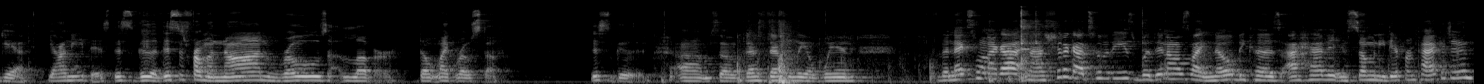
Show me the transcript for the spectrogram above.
yeah, y'all need this. This is good. This is from a non-rose lover. Don't like rose stuff. This is good. Um, so that's definitely a win. The next one I got, and I should have got two of these, but then I was like, no, because I have it in so many different packaging.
